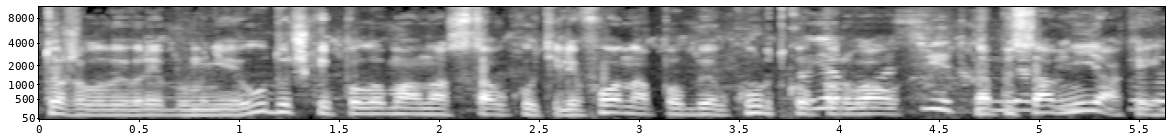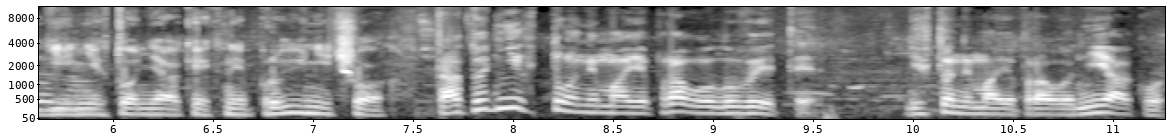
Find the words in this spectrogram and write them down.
Теж ловив рибу, мені удочки поламав на ставку, телефона побив, куртку порвав. Написав ніяких дій, ніхто ніяких не провів, нічого. Та тут ніхто не має права ловити. Ніхто не має права ніякого.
